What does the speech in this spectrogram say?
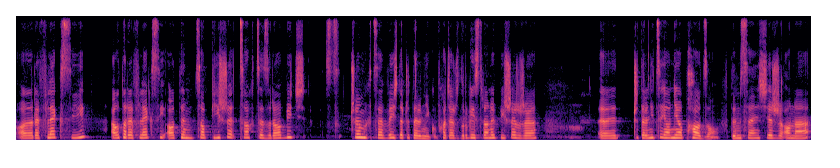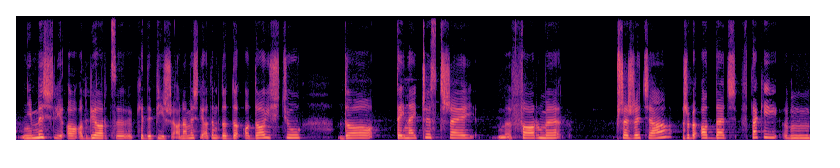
o refleksji, autorefleksji o tym, co pisze, co chce zrobić, z czym chce wyjść do czytelników. Chociaż z drugiej strony pisze, że y, czytelnicy ją nie obchodzą, w tym sensie, że ona nie myśli o odbiorcy, kiedy pisze. Ona myśli o tym, do, do, o dojściu do tej najczystszej m, formy przeżycia, żeby oddać w mm,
